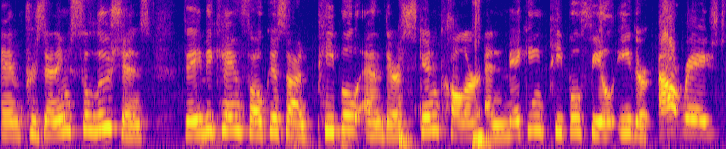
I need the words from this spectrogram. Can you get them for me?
and presenting solutions, they became focused on people and their skin color and making people feel either outraged,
